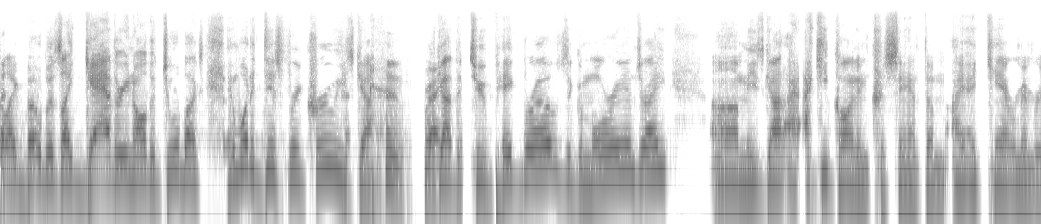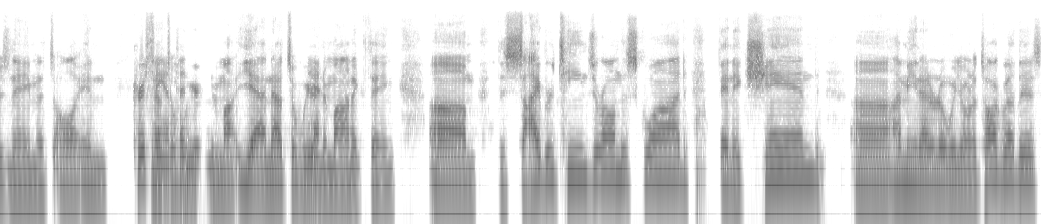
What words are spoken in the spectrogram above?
Like Boba's like gathering all the toolbox. And what a disparate crew he's got. He's right. got the two pig bros, the Gamorreans, right? Um, he's got I, I keep calling him Chrysanthem. I, I can't remember his name. That's all in that's a weird mnemonic. Yeah, and that's a weird Yeah. mnemonic thing. Um, the cyber teens are on the squad. Fennec Shand. Uh, I mean, I don't know when you want to talk about this,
